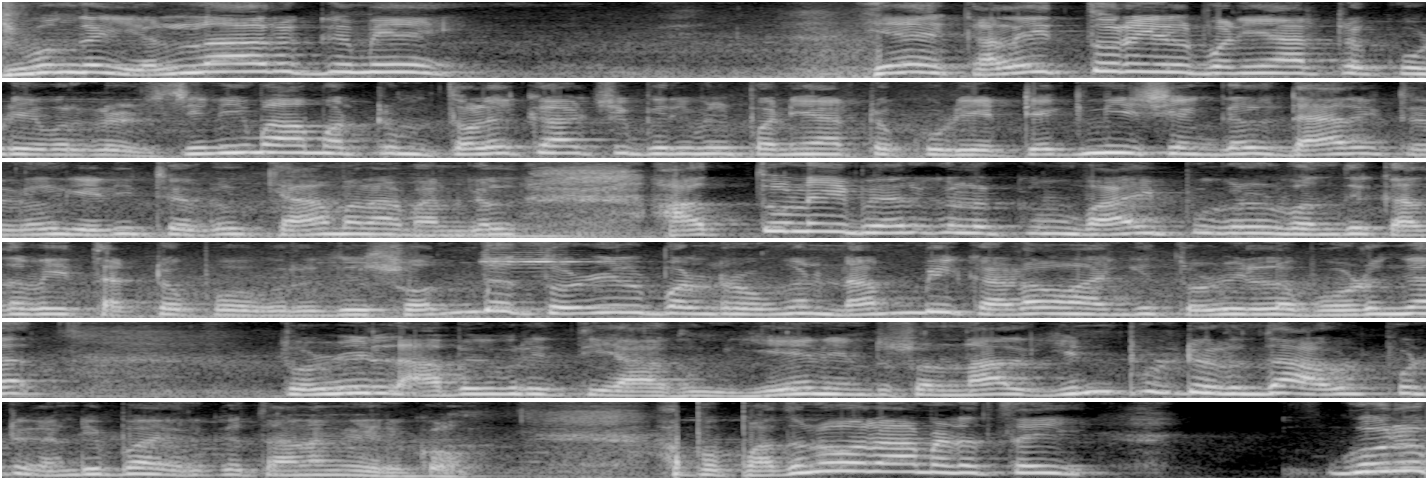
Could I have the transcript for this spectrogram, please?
இவங்க எல்லாருக்குமே ஏன் கலைத்துறையில் பணியாற்றக்கூடியவர்கள் சினிமா மற்றும் தொலைக்காட்சி பிரிவில் பணியாற்றக்கூடிய டெக்னீஷியன்கள் டைரக்டர்கள் எடிட்டர்கள் கேமராமேன்கள் அத்துணை பேர்களுக்கும் வாய்ப்புகள் வந்து கதவை தட்டப் போகிறது. சொந்த தொழில் பண்ணுறவங்க நம்பி கடன் வாங்கி தொழிலில் போடுங்க. தொழில் அபிவிருத்தி ஆகும். ஏன் என்று சொன்னால் இன்புட் இருந்தால் அவுட்புட் கண்டிப்பாக இருக்கத்தானங்க இருக்கும். அப்போ பதினோராம் இடத்தை குரு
